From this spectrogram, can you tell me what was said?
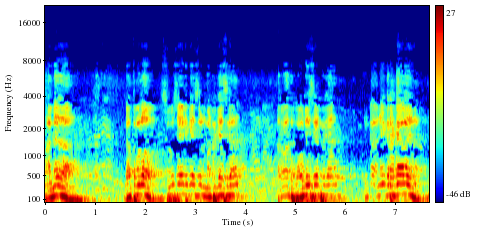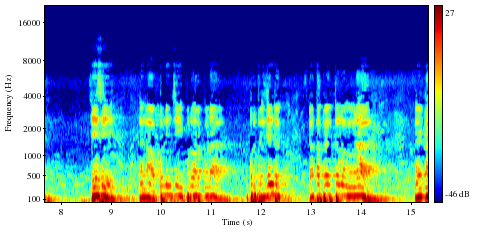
నా మీద గతంలో సూసైడ్ కేసు మటర్ కేసుగా తర్వాత రౌడీ షీటర్గా ఇంకా అనేక రకాలైన చేసి నన్ను అప్పటి నుంచి ఇప్పటి వరకు కూడా ఇప్పుడు ప్రజెంట్ గత ప్రభుత్వంలో కూడా నా యొక్క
